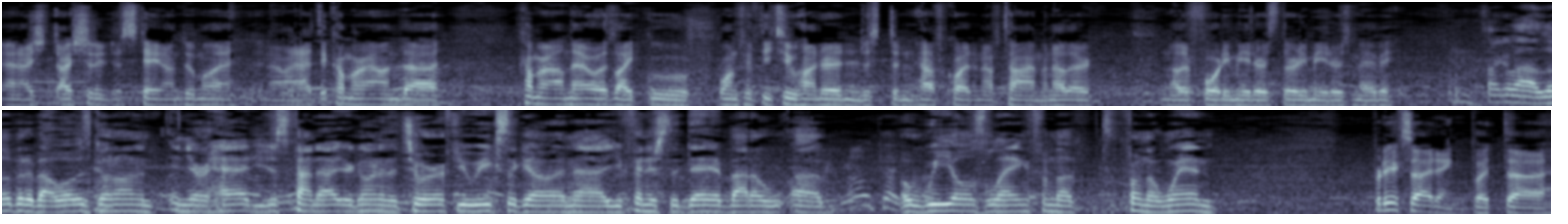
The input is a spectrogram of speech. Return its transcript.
and I, sh- I should have just stayed on Dumoulin. You know, I had to come around uh, come around there with like ooh, 150, 200, and just didn't have quite enough time. Another another 40 meters, 30 meters maybe. Talk about a little bit about what was going on in, your head. You just found out you're going to the tour a few weeks ago, and uh, you finished the day about a, uh, a wheel's length from the from the win. Pretty exciting, but uh,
